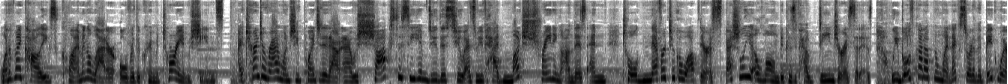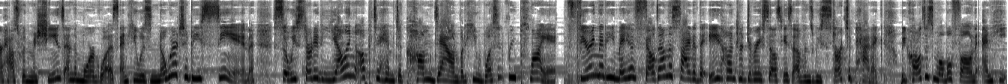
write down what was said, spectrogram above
one of my colleagues climbing a ladder over the crematorium machines. I turned around when she pointed it out and I was shocked to see him do this too, as we've had much training on this and told never to go up there, especially alone because of how dangerous it is. We both got up and went next door to the big warehouse where the machines and the morgue was, and he was nowhere to be seen. So we started yelling up to him to come down, but he wasn't replying. Fearing that he may have fell down the side of the 800 degree Celsius ovens, we start to panic. We called his mobile phone and he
